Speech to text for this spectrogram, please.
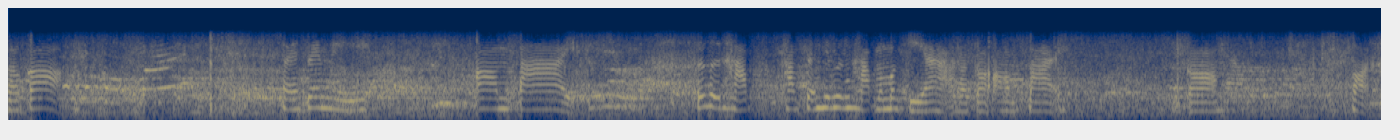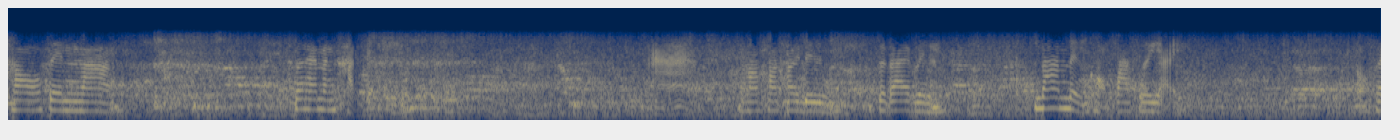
แล้วก็ ใช้เส้นนี้อ้อมใต้ก็คือทับทับเส้นที่เพิ่งทับเมื่อกี้ค่ะ แล้วก็อ้อมใต้แล้วก็สอดเข้าเส้นล่าง เพื่อให้มันขัดอย่างนี้อ่าแล้วค่อยๆดึงจะได้เป็นด้านหนึ่งของปลาตัวใหญ่ โอเค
